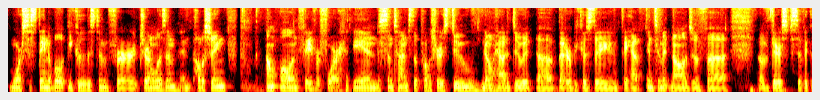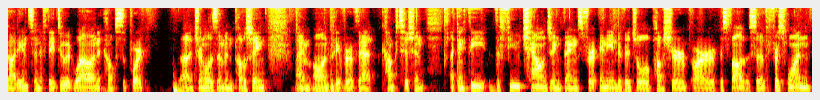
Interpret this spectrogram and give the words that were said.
more sustainable ecosystem for journalism and publishing, I'm all in favor for. And sometimes the publishers do know how to do it uh, better because they they have intimate knowledge of uh, of their specific audience, and if they do it well and it helps support uh, journalism and publishing, I'm all in favor of that competition. I think the the few challenging things for any individual publisher are as follows. So the first one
